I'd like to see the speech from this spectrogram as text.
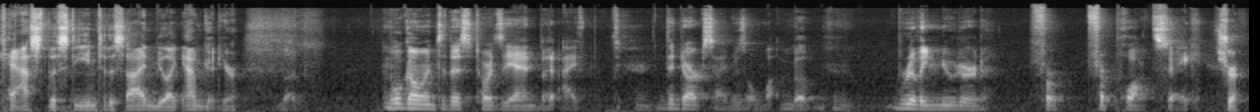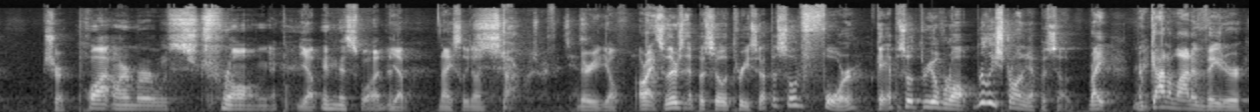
cast the steam to the side and be like, I'm good here. Look, we'll go into this towards the end, but I, the dark side was a lot, uh, really neutered for for plot's sake. Sure. Sure. Plot armor was strong. Yep. In this one. Yep. Nicely done. Star Wars reference. yes. There you go. All right, so there's episode three. So episode four, okay, episode three overall, really strong episode, right? We got a lot of Vader.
